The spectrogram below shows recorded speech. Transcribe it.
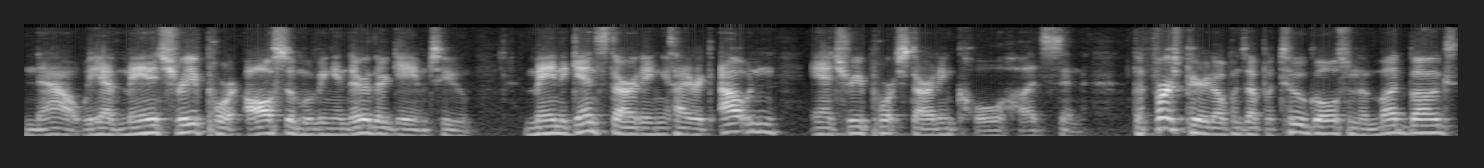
Now we have Maine and Shreveport also moving in their their game too. Maine again starting Tyreek Outen and Shreveport starting Cole Hudson. The first period opens up with two goals from the Mudbugs,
